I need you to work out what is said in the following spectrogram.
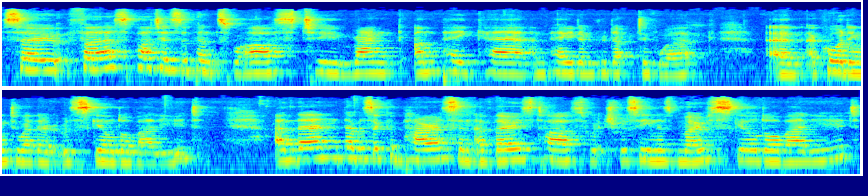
So first participants were asked to rank unpaid care and paid and productive work um, according to whether it was skilled or valued. And then there was a comparison of those tasks which were seen as most skilled or valued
